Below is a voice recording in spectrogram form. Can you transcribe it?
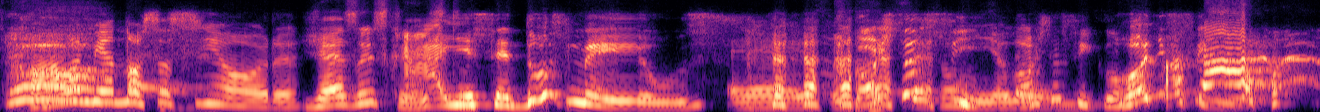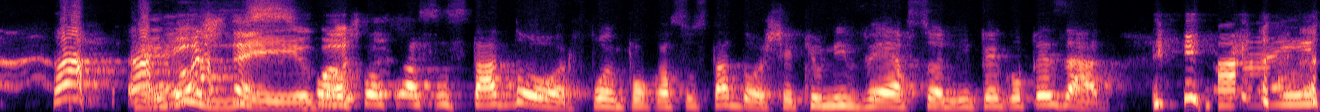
Fala, minha Nossa Senhora. Jesus Cristo. Ai, esse é dos meus. É, eu gosto assim, eu gosto assim, com o Rony Eu gostei, eu foi um pouco assustador, foi um pouco assustador. Achei que o universo ali pegou pesado. Mas,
